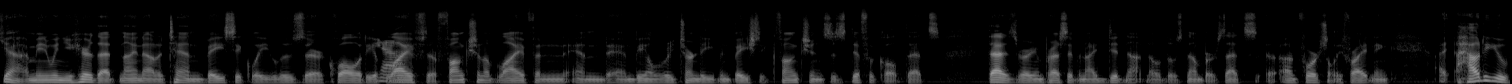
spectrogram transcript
Yeah, I mean when you hear that nine out of ten basically lose their quality of yeah. life, their function of life, and and and being able to return to even basic functions is difficult. That's that is very impressive, and I did not know those numbers. That's uh, unfortunately frightening. How do you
